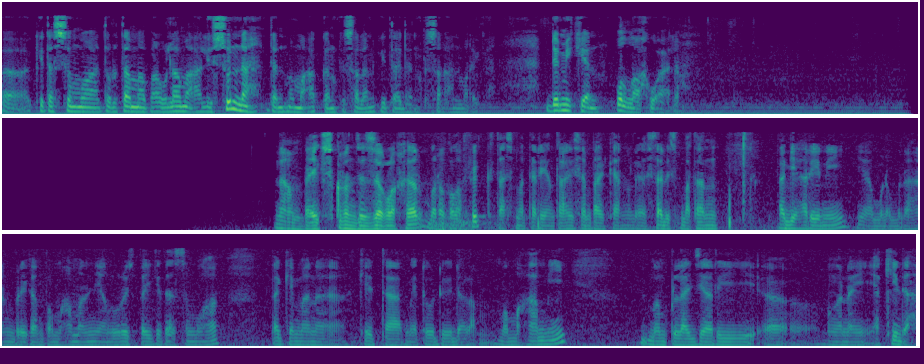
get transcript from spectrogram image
Eh, kita semua terutama para ulama ahli sunnah dan memaafkan kesalahan kita dan kesalahan mereka. Demikian wallahu alam. Nah, baik syukur jazakallahu khair barakallahu fik atas materi yang telah disampaikan oleh Ustaz di kesempatan pagi hari ini. Ya, mudah-mudahan berikan pemahaman yang lurus bagi kita semua bagaimana kita metode dalam memahami mempelajari uh, mengenai akidah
